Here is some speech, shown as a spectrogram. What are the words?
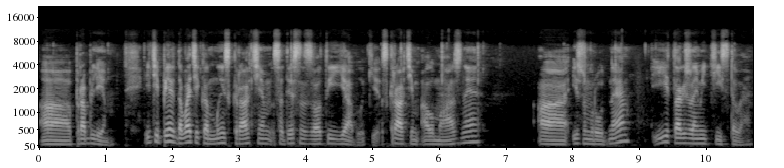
а, проблем. И теперь давайте-ка мы скрафтим, соответственно, золотые яблоки. Скрафтим алмазные, а, изумрудное и также аметистовое.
